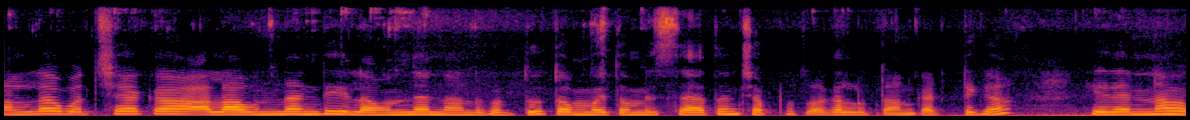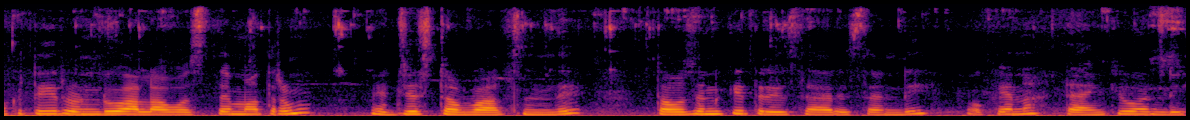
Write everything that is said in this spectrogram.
మళ్ళీ వచ్చాక అలా ఉందండి ఇలా ఉందని అనకూడదు. తొంభై తొమ్మిది శాతం చెప్పగలుగుతాను గట్టిగా. ఏదన్నా ఒకటి రెండు అలా వస్తే మాత్రం అడ్జస్ట్ అవ్వాల్సిందే. థౌజండ్కి త్రీ శారీస్ అండి. ఓకేనా? థ్యాంక్ యూ అండి.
